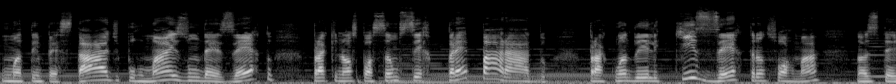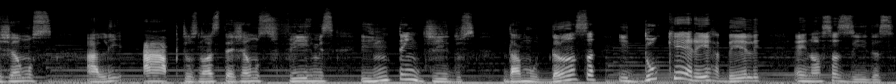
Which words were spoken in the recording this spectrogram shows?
uma tempestade, por mais um deserto, para que nós possamos ser preparados para quando ele quiser transformar, nós estejamos ali aptos, nós estejamos firmes e entendidos da mudança e do querer dele em nossas vidas.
